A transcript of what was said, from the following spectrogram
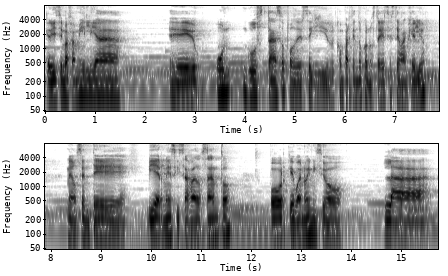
Queridísima familia, eh, un gustazo poder seguir compartiendo con ustedes este Evangelio. Me ausenté viernes y sábado santo porque, bueno, inició la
